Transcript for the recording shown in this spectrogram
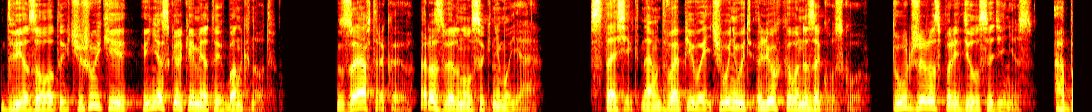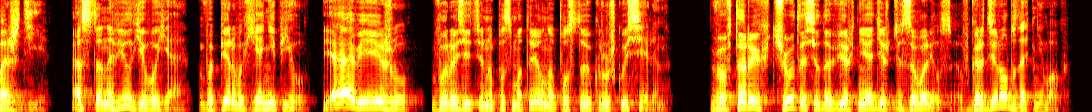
Две золотых чешуйки и несколько мятых банкнот. «Завтракаю», — развернулся к нему я. «Стасик, нам два пива и чего-нибудь легкого на закуску». Тут же распорядился Денис. «Обожди». Остановил его я. Во-первых, я не пью. «Я вижу», Выразительно посмотрел на пустую кружку селен. Во-вторых, чего ты сюда в верхней одежде завалился? В гардероб сдать не мог?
